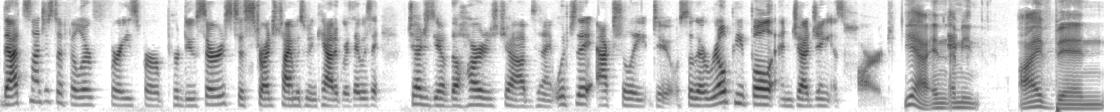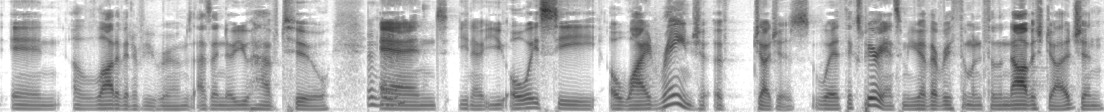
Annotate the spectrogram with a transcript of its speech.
that's not just a filler phrase for producers to stretch time between categories. They always say, judges, you have the hardest job tonight, which they actually do. So they're real people and judging is hard. Yeah. And I mean, I've been in a lot of interview rooms, as I know you have too. Mm-hmm. And, you know, you always see a wide range of judges with experience. I mean, you have everything from the novice judge and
